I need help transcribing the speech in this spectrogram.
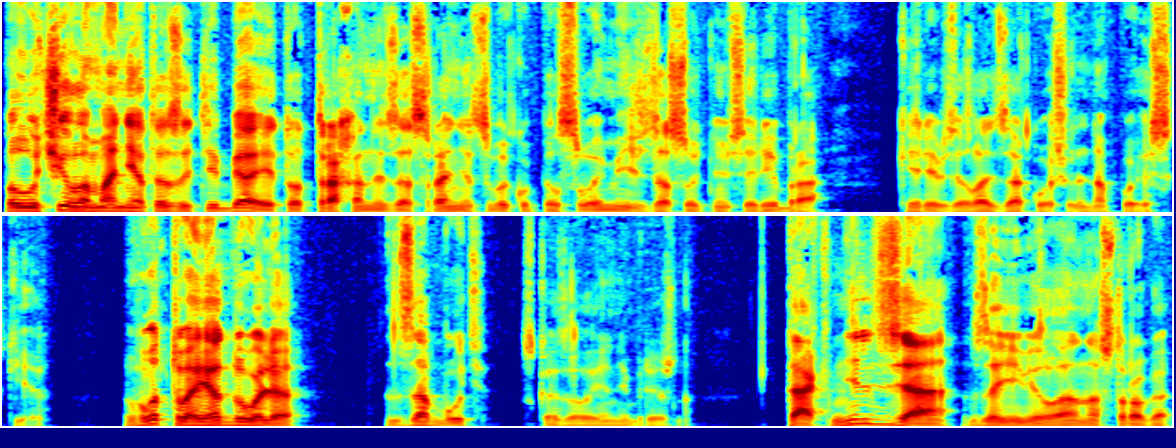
получила монета за тебя, и тот траханный засранец выкупил свой меч за сотню серебра». Керри взялась за кошель на поиске. «Вот твоя доля!» «Забудь», — сказал я небрежно. «Так нельзя», — заявила она строго.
